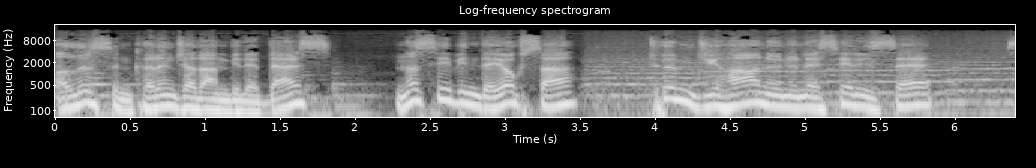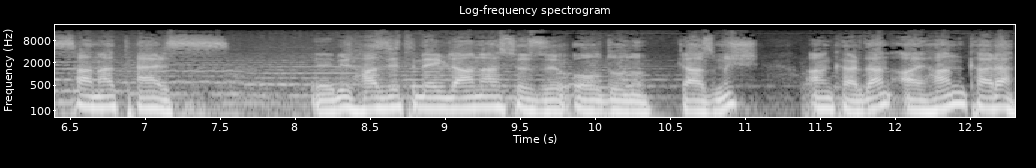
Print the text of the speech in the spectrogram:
alırsın karıncadan bile ders. Nasibinde yoksa tüm cihan önüne serilse sana ters. Ee, bir Hazreti Mevlana sözü olduğunu yazmış. Ankara'dan Ayhan Kara.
